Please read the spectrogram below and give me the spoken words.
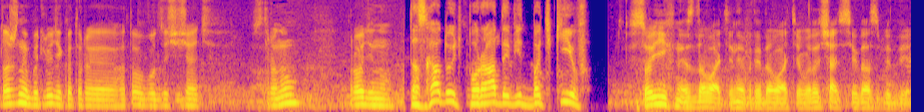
Должны быть люди, которые готовы будут защищать страну, родину. та згадують поради від батьків. Своїх не здавати і не предавати, вилучати завжди з біди.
